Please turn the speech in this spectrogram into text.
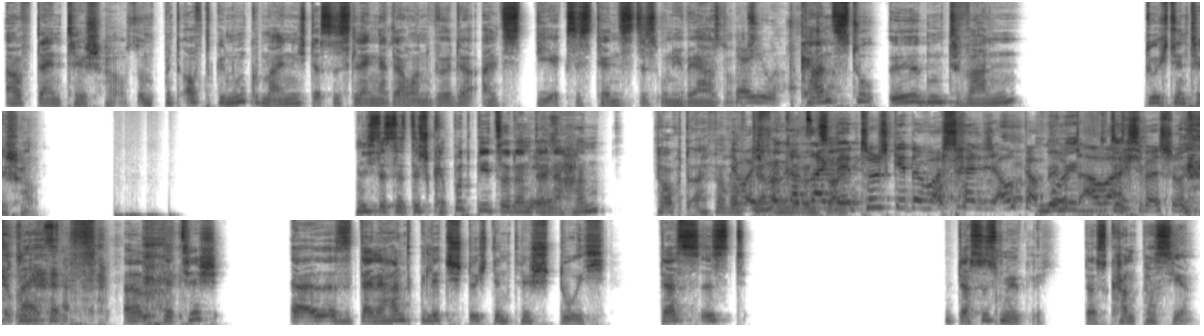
auf deinen Tisch haust, und mit oft genug meine ich, dass es länger dauern würde als die Existenz des Universums, Ja, kannst du irgendwann durch den Tisch hauen. Nicht, dass der Tisch kaputt geht, sondern Okay. deine Hand taucht einfach Ja, auf aber ich der wollte gerade anderen sagen, Seite. der Tisch geht dann wahrscheinlich auch kaputt, Nee, nee, aber ich weiß schon, was du meinst. ähm, der Tisch, äh, also deine Hand glitscht durch den Tisch durch. Das ist, das ist möglich. Das kann passieren.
